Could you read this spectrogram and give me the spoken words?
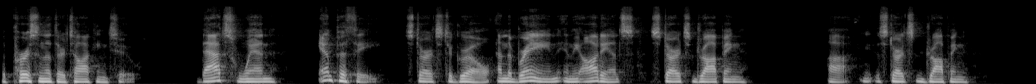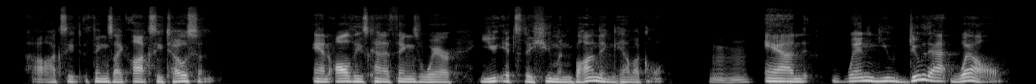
the person that they're talking to. That's when empathy starts to grow and the brain in the audience starts dropping uh, starts dropping oxy things like oxytocin and all these kind of things where you it's the human bonding chemical mm-hmm. and when you do that well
